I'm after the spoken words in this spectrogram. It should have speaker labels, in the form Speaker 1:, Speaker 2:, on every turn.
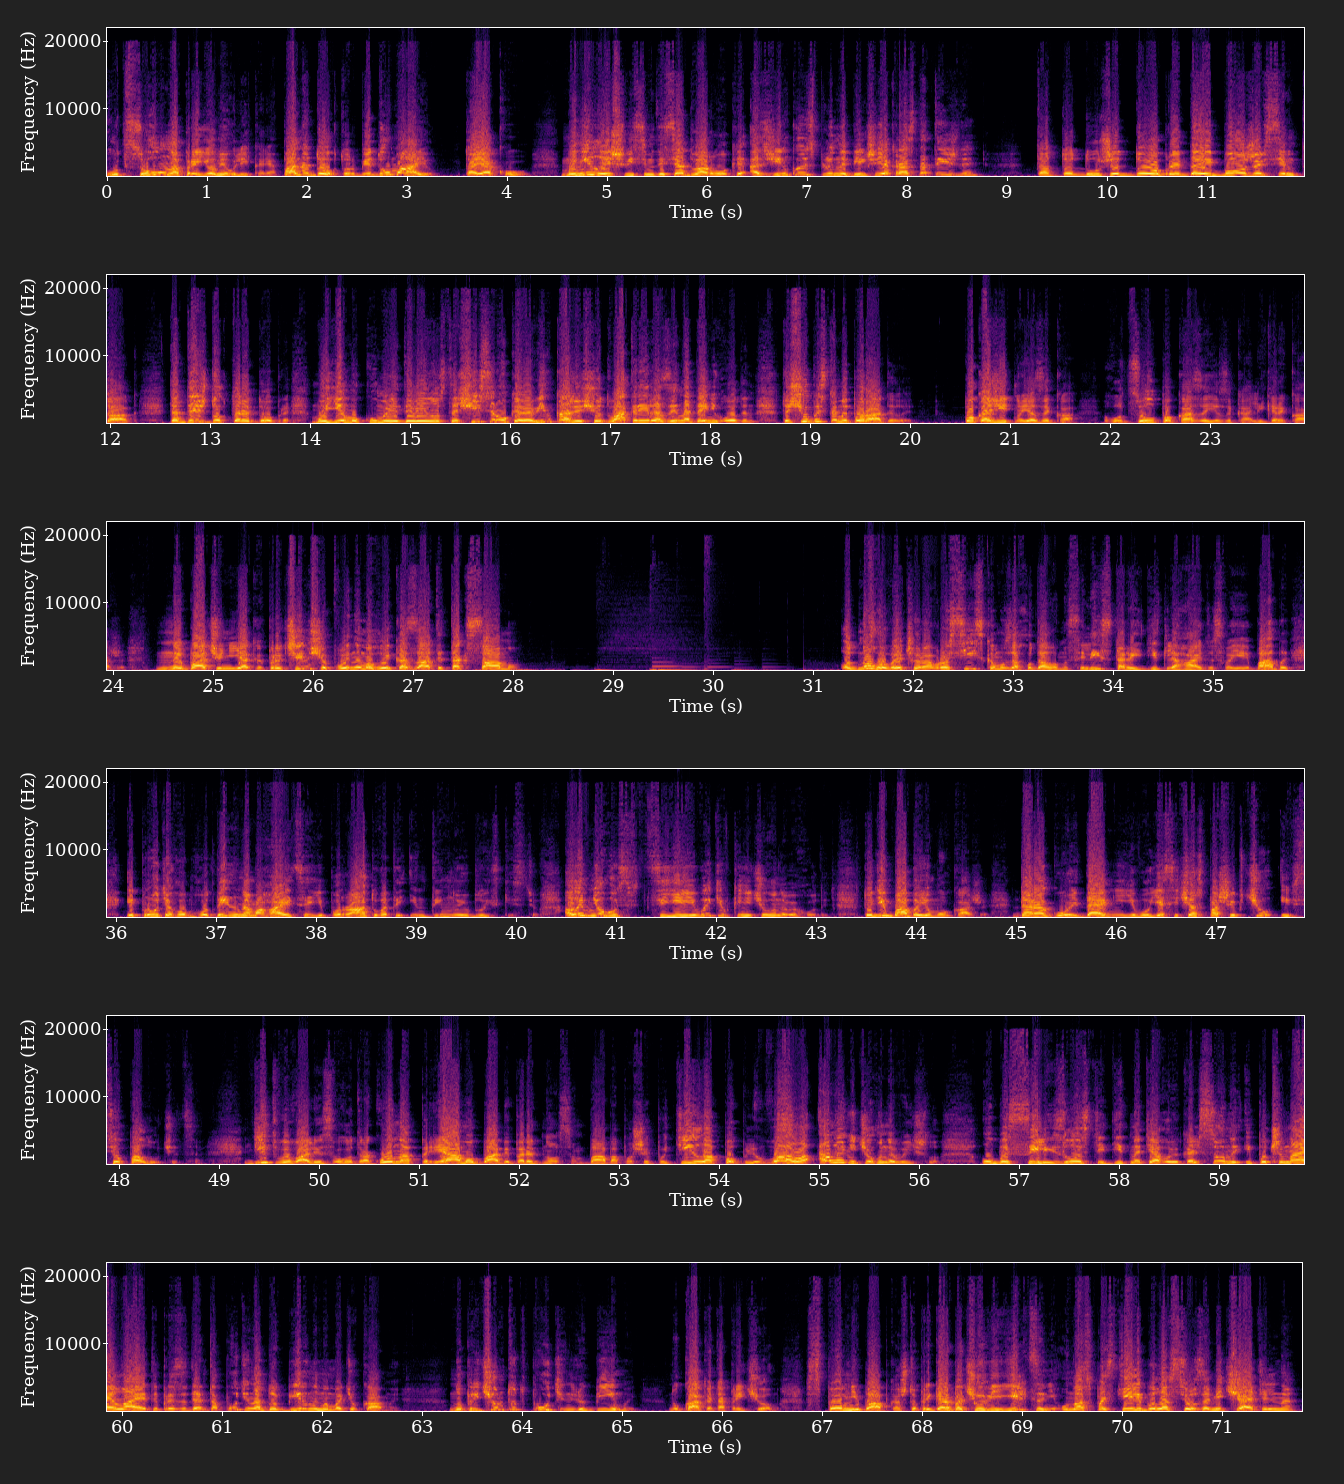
Speaker 1: Гуцул на прийомі у лікаря. Пане доктор, біду маю. Та яку? Мені лиш 82 роки, а з жінкою сплю не більше якраз на тиждень. Та то дуже добре, дай Боже всім так. Та де ж, докторе, добре? Моєму кумові 96 років, а він каже, що 2-3 рази на день годен. То що би сте ми порадили? Покажіть но язика. Гуцул показує язика. Лікар каже, не бачу ніяких причин, щоб ви не могли казати так само. Одного вечора в російському захудалому селі старий дід лягає до своєї баби і протягом години намагається її порадувати інтимною близькістю. Але в нього з цієї витівки нічого не виходить. Тоді баба йому каже: Дорогой, дай мені його, я сейчас пошепчу і все получится. Дід вивалює свого дракона прямо бабі перед носом. Баба пошепотіла, поплювала, але нічого не вийшло. У безсилій злості дід натягує кальсони і починає лаяти президента Путіна добірними матюками. Ну при чем тут Путин, любимый? Ну как это при чем? Вспомни, бабка, что при Горбачеве и Ельцине у нас в постели было все замечательно.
